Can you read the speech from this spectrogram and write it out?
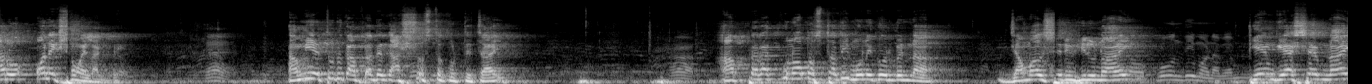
আরও অনেক সময় লাগবে। আমি এতটুকু আপনাদেরকে আশ্বস্ত করতে চাই আপনারা কোন অবস্থাতেই মনে করবেন না জামাল শরীফ হিরু নাই টিএম গ্যাস সাহেব নাই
